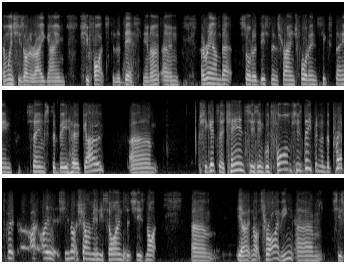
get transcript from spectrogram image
And when she's on her A game, she fights to the death, you know. And around that sort of distance range, 14, 16, seems to be her go. Um, she gets her chance. She's in good form. She's deep into the prep, but I, I, she's not showing me any signs that she's not, um, you know, not thriving. Um, she's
